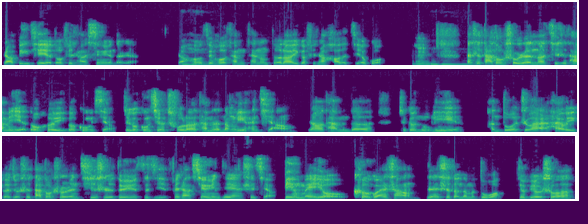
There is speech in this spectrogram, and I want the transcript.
然后并且也都非常幸运的人，然后最后他们才能得到一个非常好的结果。嗯，但是大多数人呢，其实他们也都会有一个共性，这个共性除了他们的能力很强，然后他们的这个努力很多之外，还有一个就是大多数人其实对于自己非常幸运这件事情，并没有客观上认识的那么多。就比如说，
